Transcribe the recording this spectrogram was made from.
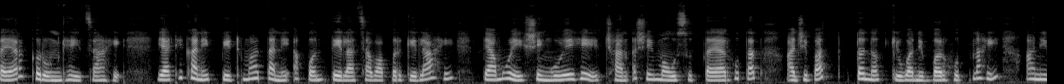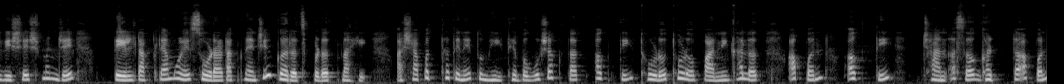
तयार करून घ्यायचा आहे. या ठिकाणी पीठ मळताना आपण तेलाचा वापर केला आहे. त्यामुळे शेंगुळे हे छान असे मऊसूत तयार होतात. अजिबात टणक किंवा निब्बर होत नाही आणि विशेष म्हणजे तेल टाकल्यामुळे सोडा टाकण्याची गरज पडत नाही. अशा पद्धतीने तुम्ही इथे बघू शकतात अगदी थोडं थोडं पाणी घालत आपण अगदी छान असं घट्ट आपण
